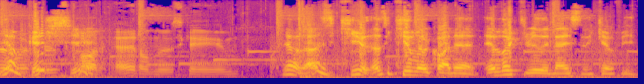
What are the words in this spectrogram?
you Yo, good shit. quad head on this game. Yo, that was cute. That was a cute little quad head. It looked really nice in the kill feed.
